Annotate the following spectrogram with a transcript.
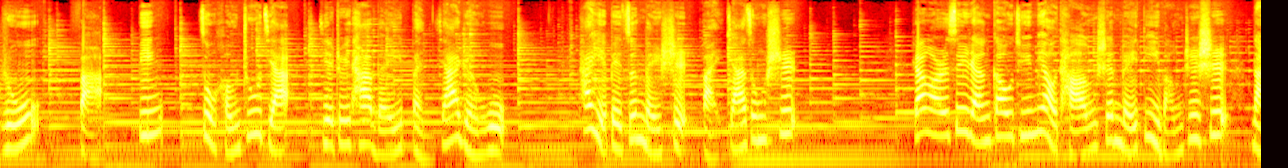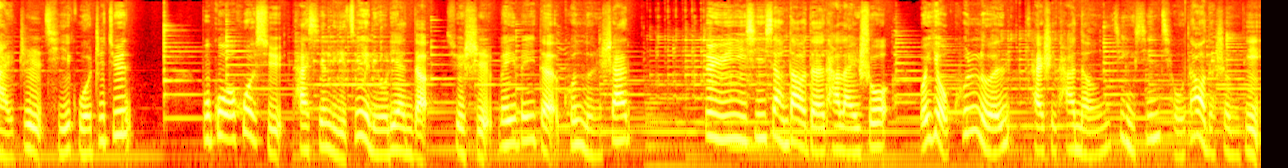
儒、法、兵纵横诸家，皆追他为本家人物。他也被尊为是百家宗师。然而，虽然高居庙堂，身为帝王之师，乃至齐国之君。不过，或许他心里最留恋的却是巍巍的昆仑山。对于一心向道的他来说，唯有昆仑才是他能静心求道的圣地。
